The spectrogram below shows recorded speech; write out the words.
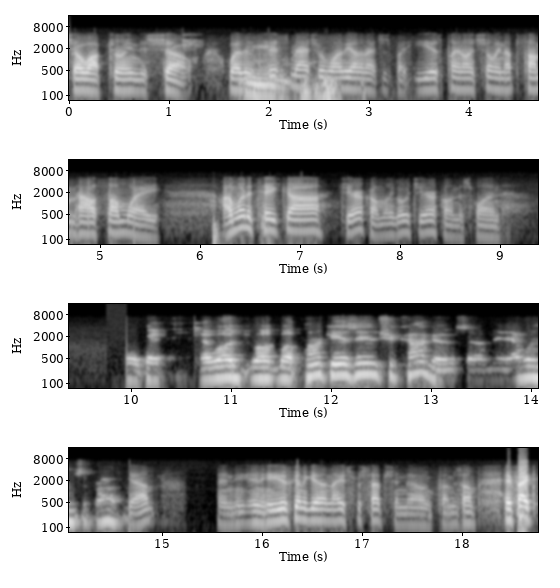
show up during the show, whether it's this match or one of the other matches. But he is planning on showing up somehow, some way. I'm going to take uh, Jericho. I'm going to go with Jericho on this one. Okay. Uh, well, well, well, Punk is in Chicago, so I mean that wouldn't surprise me. Yep. And he, and he is going to get a nice reception though from some. In fact,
